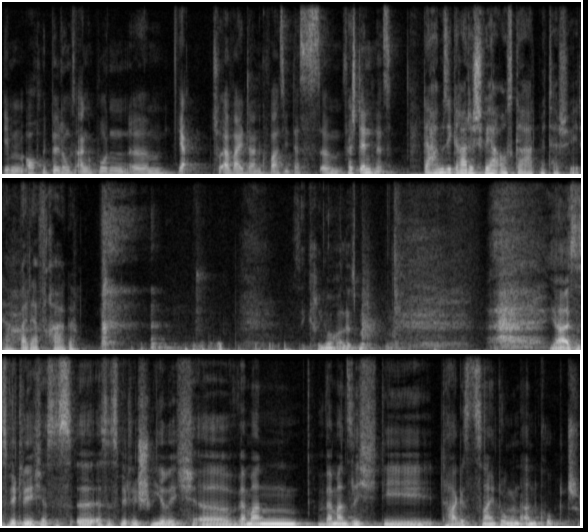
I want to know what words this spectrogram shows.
eben auch mit Bildungsangeboten ähm, ja, zu erweitern, quasi das ähm, Verständnis. Da haben Sie gerade schwer ausgeatmet, Herr Schweder, bei der Frage. Sie kriegen auch alles mit. Ja, es ist wirklich, es ist, äh, es ist wirklich schwierig. Äh, wenn, man, wenn man sich die Tageszeitungen anguckt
